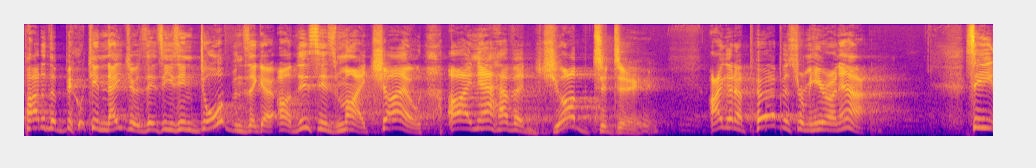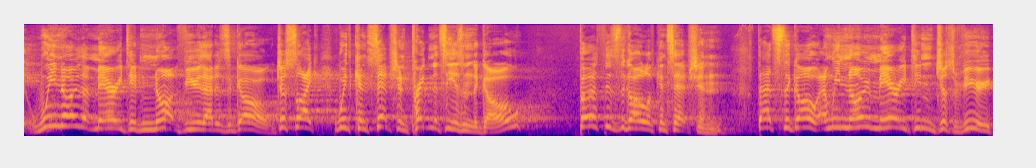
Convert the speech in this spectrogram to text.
part of the built in nature is there's these endorphins that go, oh, this is my child. I now have a job to do. I got a purpose from here on out. See, we know that Mary did not view that as a goal. Just like with conception, pregnancy isn't the goal. Birth is the goal of conception. That's the goal. And we know Mary didn't just view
